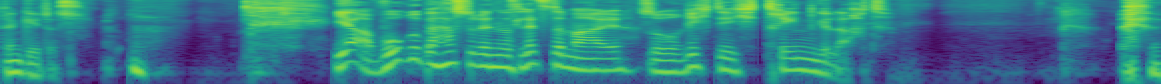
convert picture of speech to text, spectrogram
Dann geht es. Ja, worüber hast du denn das letzte Mal so richtig Tränen gelacht?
